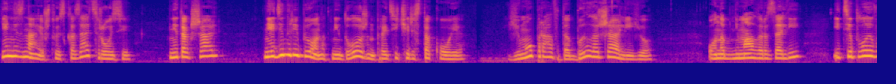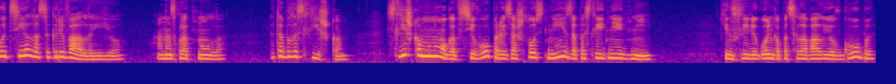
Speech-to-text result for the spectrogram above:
«Я не знаю, что и сказать, Рози. Мне так жаль. Ни один ребенок не должен пройти через такое». Ему, правда, было жаль ее. Он обнимал Розали, и тепло его тела согревало ее. Она сглотнула. Это было слишком. Слишком много всего произошло с ней за последние дни. Кинсли легонько поцеловал ее в губы.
